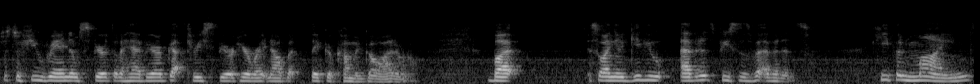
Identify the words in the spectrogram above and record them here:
just a few random spirit that I have here. I've got three spirit here right now, but they could come and go. I don't know. But so I'm going to give you evidence, pieces of evidence. Keep in mind,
